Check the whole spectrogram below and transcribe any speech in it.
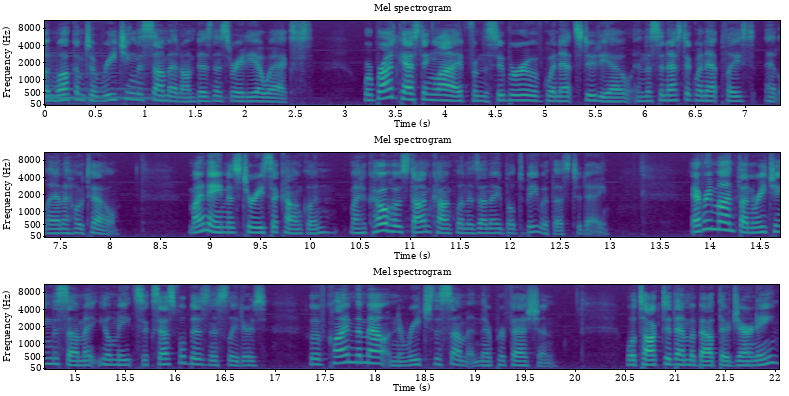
and welcome to Reaching the Summit on Business Radio X. We're broadcasting live from the Subaru of Gwinnett studio in the Sonesta Gwinnett Place Atlanta Hotel. My name is Teresa Conklin. My co host Don Conklin is unable to be with us today. Every month on Reaching the Summit, you'll meet successful business leaders who have climbed the mountain and reached the summit in their profession. We'll talk to them about their journey,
